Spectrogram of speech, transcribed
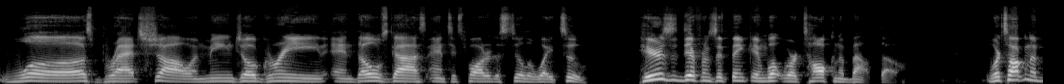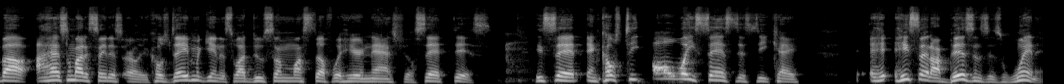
was Bradshaw and Mean Joe Greene and those guys' antics part of the Steeler way too. Here's the difference I think in what we're talking about though. We're talking about, I had somebody say this earlier. Coach Dave McGinnis, who I do some of my stuff with here in Nashville, said this. He said, and Coach T always says this, DK. He said, Our business is winning.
